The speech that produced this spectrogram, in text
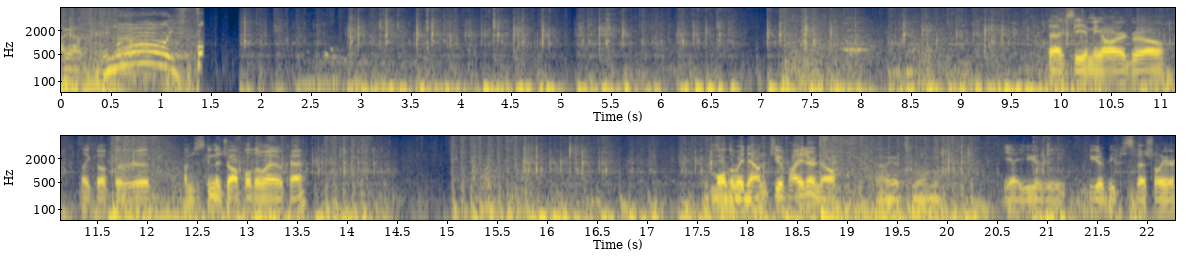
I got. No, you fu- Taxi hit me hard, bro. Like off the rip. I'm just gonna drop all the way, okay? I'm all the way down. Do you have height or no? I got two on me. Yeah, you gotta be you gotta be special here.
